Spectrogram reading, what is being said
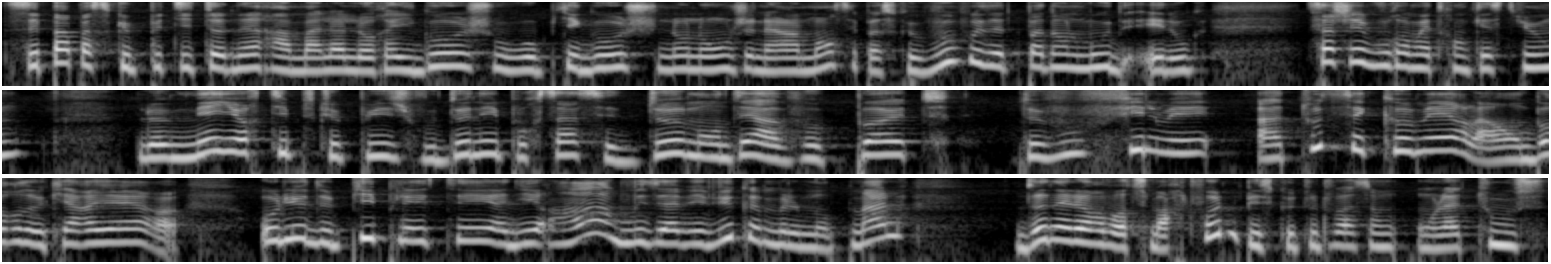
C'est pas parce que petit tonnerre a mal à l'oreille gauche ou au pied gauche, non non, généralement c'est parce que vous, vous n'êtes pas dans le mood, et donc sachez vous remettre en question. Le meilleur tip que puis-je vous donner pour ça, c'est demander à vos potes de vous filmer à toutes ces commères là en bord de carrière, au lieu de pipeleter à dire Ah, vous avez vu comme elle monte mal, donnez-leur votre smartphone, puisque de toute façon on l'a tous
